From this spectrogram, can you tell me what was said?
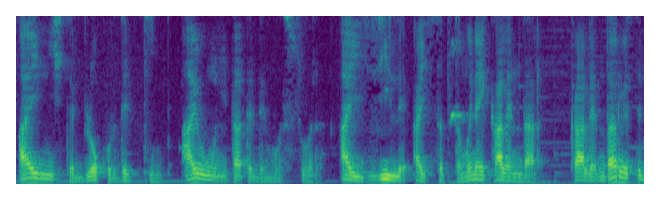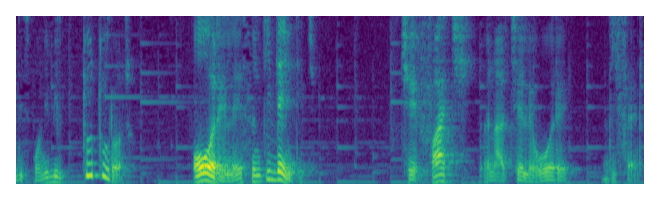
Ai niște blocuri de timp, ai o unitate de măsură, ai zile, ai săptămâni, ai calendar. Calendarul este disponibil tuturor. Orele sunt identice. Ce faci în acele ore diferă.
